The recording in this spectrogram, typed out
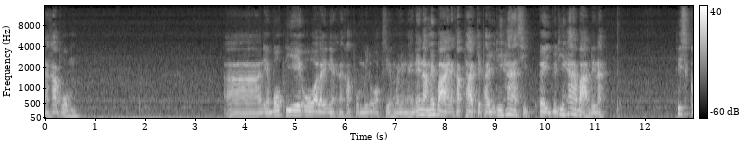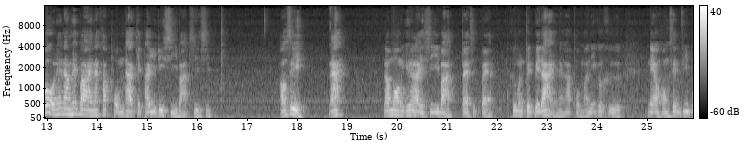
นะครับผม อ่าเนี่ยบก DAO อะไรเนี่ยนะครับ ผมไม่รู้ออกเสียงว่ายังไง แนะนำให้บายนะครับ target price อยู่ที่50เอ้ยอยู่ที่5บาทเลยนะทิสโก้แนะนำให้บายนะครับ ผม target price อยู่ที่4บาท40เอาสินะเรามองที่อะไร4บาท88คือมันเป็นไปได้นะครับ ผมอันนี้ก็คือแนวของเส้นฟีโบ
